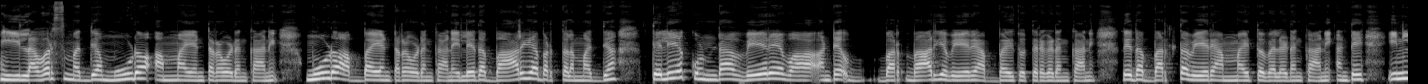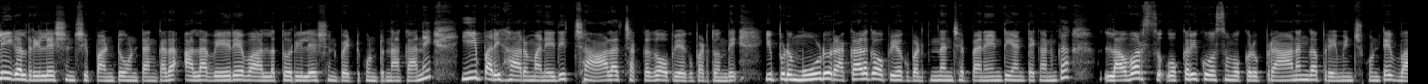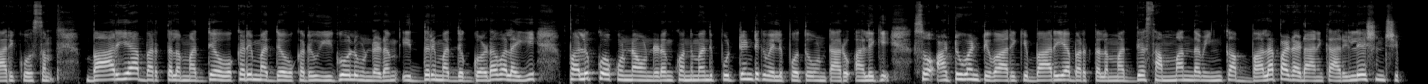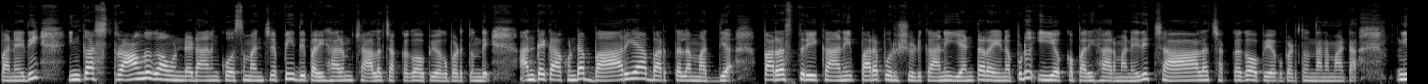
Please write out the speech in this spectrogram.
ఈ లవర్స్ మధ్య మూడో అమ్మాయి ఎంటర్ అవ్వడం కానీ మూడో అబ్బాయి ఎంటర్ అవ్వడం కానీ లేదా భార్యాభర్తల మధ్య తెలియకుండా వేరే వా అంటే భార్య వేరే అబ్బాయితో తిరగడం కానీ లేదా భర్త వేరే అమ్మాయితో వెళ్ళడం కానీ అంటే ఇన్లీగల్ రిలేషన్షిప్ అంటూ ఉంటాం కదా అలా వేరే వాళ్ళతో రిలేషన్ పెట్టుకుంటున్నా కానీ ఈ పరిహారం అనేది చాలా చక్కగా ఉపయోగపడుతుంది. ఇప్పుడు మూడు రకాలుగా ఉపయోగపడుతుందని చెప్పాను. ఏంటి అంటే కనుక లవర్స్ ఒకరి కోసం ఒకరు ప్రాణంగా ప్రేమించుకుంటే వారి కోసం. భార్యాభర్త భర్తల మధ్య ఒకరి మధ్య ఒకరు ఈగోలు ఉండడం ఇద్దరి మధ్య గొడవలయ్యి పలుక్కోకుండా ఉండడం కొంతమంది పుట్టింటికి వెళ్ళిపోతూ ఉంటారు అలిగి. సో అటువంటి వారికి భార్యాభర్తల మధ్య సంబంధం ఇంకా బలపడడానికి ఆ రిలేషన్షిప్ అనేది ఇంకా స్ట్రాంగ్గా ఉండడానికి కోసం అని చెప్పి ఇది పరిహారం చాలా చక్కగా ఉపయోగపడుతుంది. అంతేకాకుండా భార్యాభర్తల మధ్య పరస్త్రీ కానీ పరపురుషుడు కానీ ఎంటర్ అయినప్పుడు ఈ యొక్క పరిహారం అనేది చాలా చక్కగా ఉపయోగపడుతుంది అనమాట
